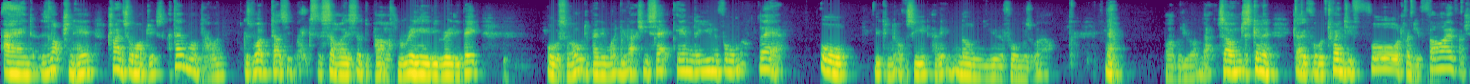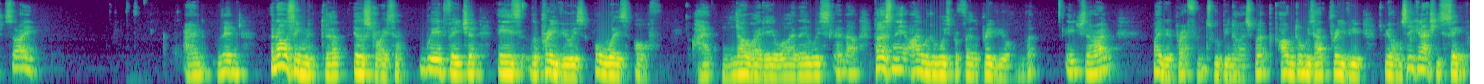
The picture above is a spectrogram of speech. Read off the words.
And there's an option here, transform objects. I don't want that one because what it does, it makes the size of the path really, really big or small, depending what you actually set in the uniform there. Or you can obviously have it non-uniform as well. Now, why would you want that? So I'm just going to go for 24, 25, I should say. And then another thing with uh, Illustrator, weird feature, is the preview is always off. I have no idea why they always. Personally, I would always prefer the preview on, but each their own maybe a preference would be nice, but I would always have preview to be on so you can actually see it.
